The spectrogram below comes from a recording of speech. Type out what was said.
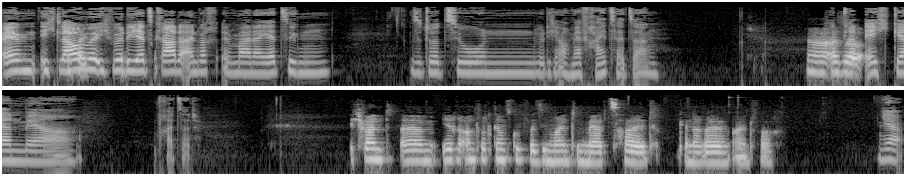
ähm, ich glaube, ich würde jetzt gerade einfach in meiner jetzigen Situation, würde ich einfach mehr Freizeit sagen. Ja, also. Ich echt gern mehr Freizeit. Ich fand ähm, ihre Antwort ganz gut, weil sie meinte mehr Zeit generell einfach. Ja,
